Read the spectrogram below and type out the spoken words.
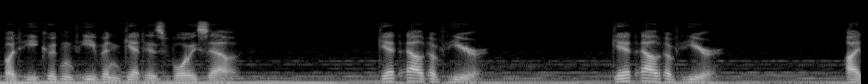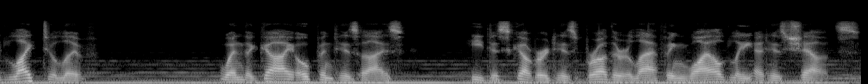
but he couldn't even get his voice out. Get out of here. Get out of here. I'd like to live. When the guy opened his eyes, he discovered his brother laughing wildly at his shouts.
